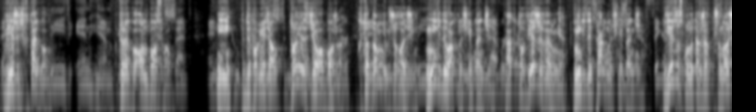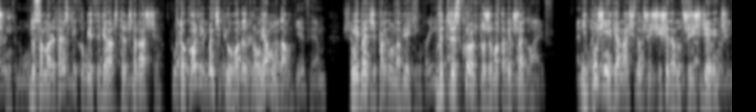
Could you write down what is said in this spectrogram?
wierzyć w tego, którego On posłał. I gdy powiedział, to jest dzieło Boże, kto do mnie przychodzi, nigdy łaknąć nie będzie, a kto wierzy we mnie, nigdy pragnąć nie będzie. Jezus mówił także w przenośni do samarytańskiej kobiety w Jana 4,14. Ktokolwiek będzie pił wodę, którą ja mu dam, nie będzie pragnął na wieki, wytryskując do żywota wiecznego. I później w Jana 7,37 do 39.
